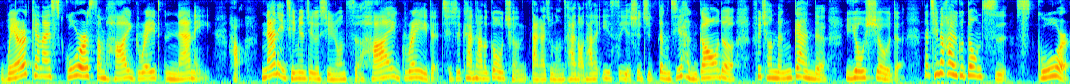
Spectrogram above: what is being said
Where can I score some high grade nanny？好，nanny 前面这个形容词 high grade，其实看它的构成，大概就能猜到它的意思，也是指等级很高的、非常能干的、优秀的。那前面还有一个动词 score，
